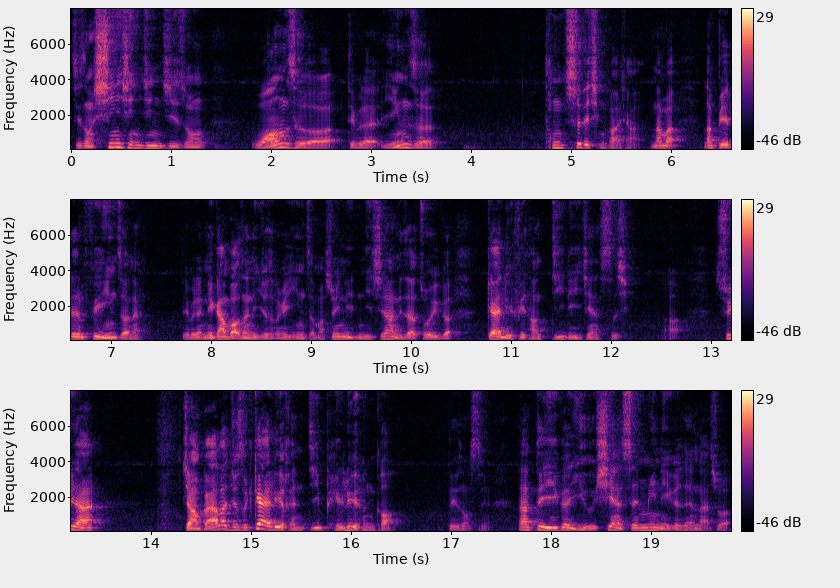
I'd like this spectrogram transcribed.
这种新兴经济中，王者对不对？赢者通吃的情况下，那么那别的人非赢者呢？对不对？你敢保证你就是那个赢者吗？所以你你实际上你在做一个概率非常低的一件事情啊。虽然讲白了就是概率很低，赔率很高这种事情，但对于一个有限生命的一个人来说，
